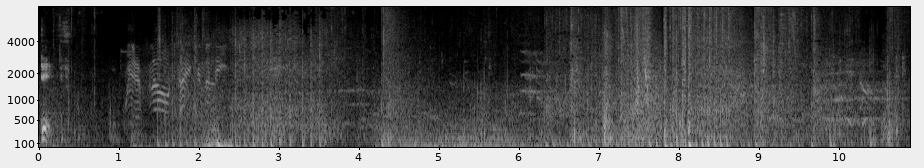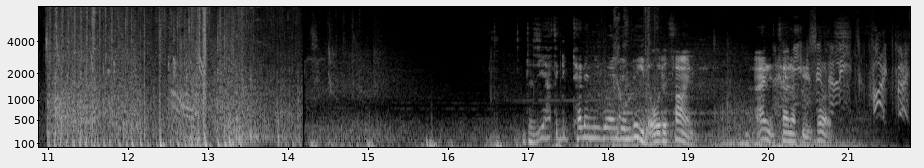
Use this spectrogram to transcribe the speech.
dipped. We have now taken the lead. Does he have to keep telling me we're in the lead all the time? And need to turn off Enemy his is in the voice. Fight back.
